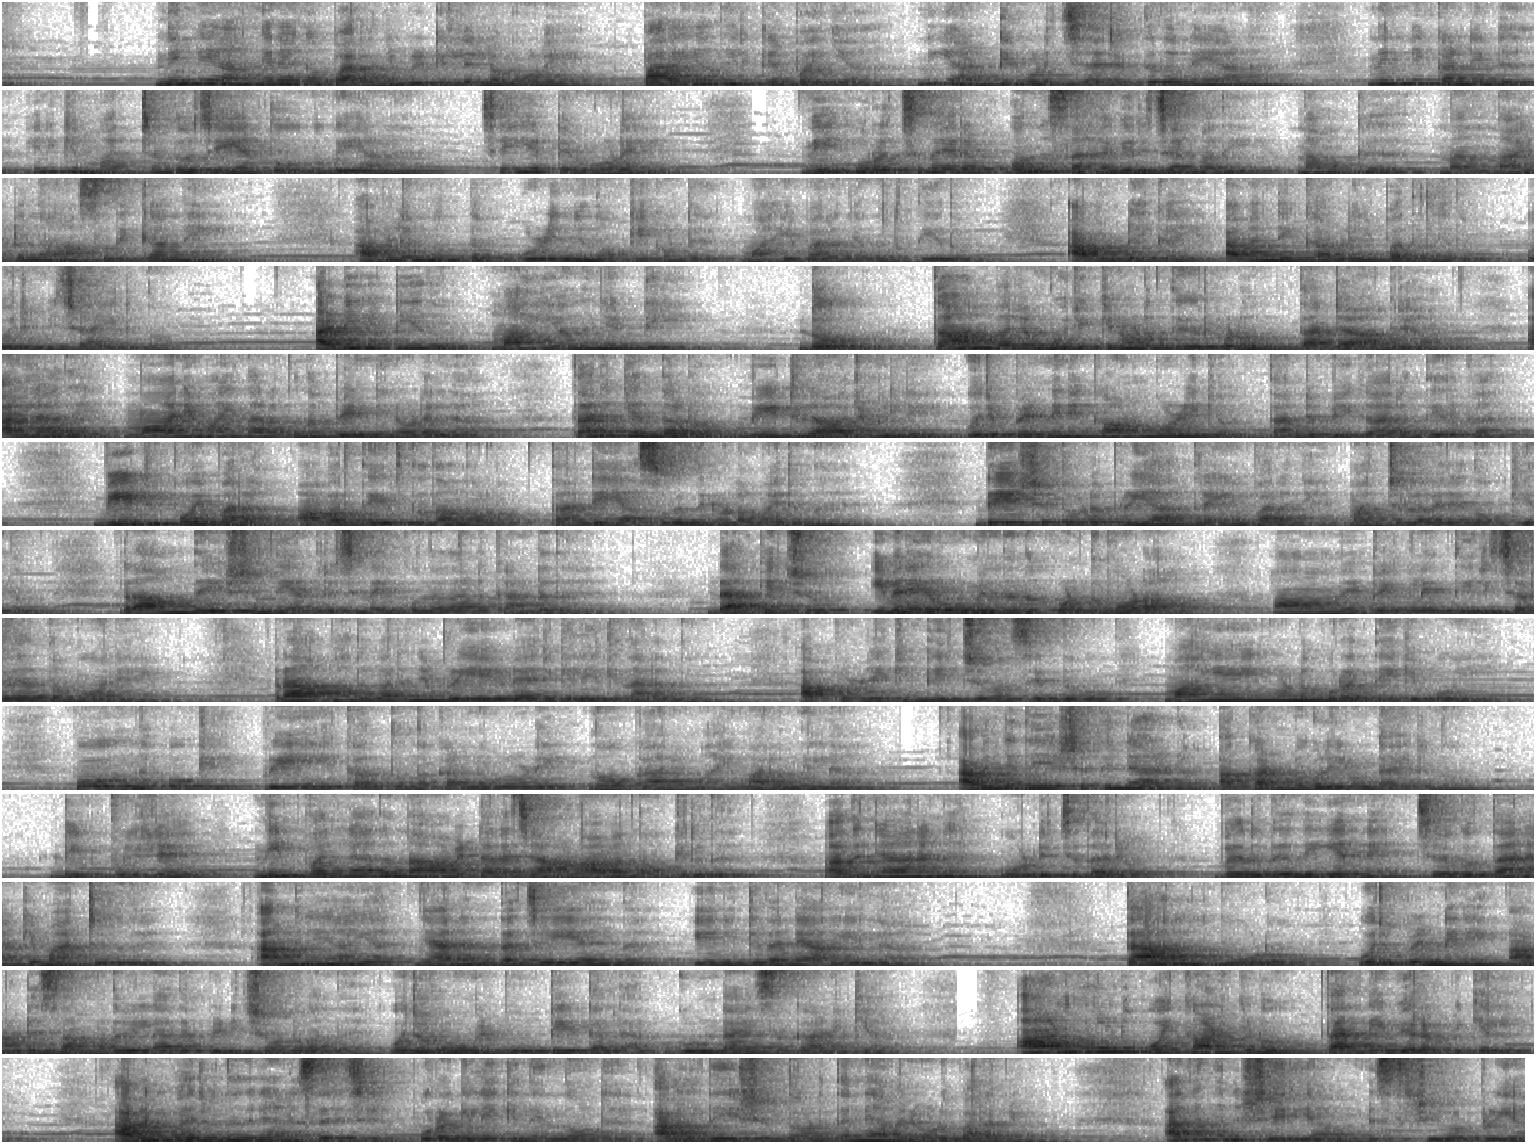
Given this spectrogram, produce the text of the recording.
നിന്നെ അങ്ങനെ അങ്ങ് പറഞ്ഞു വിടില്ലല്ലോ മോളെ. പറയാതിരിക്കാൻ വയ്യ. നീ അടിപൊളി ചരക്ക് തന്നെയാണ്. നിന്നെ കണ്ടിട്ട് എനിക്ക് മറ്റെന്തോ ചെയ്യാൻ തോന്നുകയാണ്. ചെയ്യട്ടെ മോളെ. നീ കുറച്ചു നേരം ഒന്ന് സഹകരിച്ചാൽ മതി. നമുക്ക് നന്നായിട്ടൊന്ന് ആസ്വദിക്കാന്നേ. അവളെ മൊത്തം ഒഴിഞ്ഞു നോക്കിക്കൊണ്ട് മഹി പറഞ്ഞു നിർത്തിയതും അവളുടെ കൈ അവന്റെ കവളിൽ പതിഞ്ഞതും ഒരുമിച്ചായിരുന്നു. അടി കിട്ടിയതും മഹി ഒന്ന് ഞെട്ടി. ഡോ താൻ വല്ല മുരിക്കിനോട് തീർക്കണോ തന്റെ ആഗ്രഹം? അല്ലാതെ മാന്യമായി നടക്കുന്ന പെണ്ണിനോടല്ല. തനിക്ക് വീട്ടിൽ ആരുമില്ലേ? ഒരു പെണ്ണിനെ കാണുമ്പോഴേക്കും തന്റെ വികാരം തീർക്കാൻ. വീട്ടിൽ പോയി പറ അവർ തീർത്തു തന്നോളും തന്റെ ഈ അസുഖത്തിനുള്ള മരുന്ന്. ദേഷ്യത്തോടെ പ്രിയ അത്രയും പറഞ്ഞ് മറ്റുള്ളവരെ നോക്കിയതും റാം ദേഷ്യം നിയന്ത്രിച്ച് നിൽക്കുന്നതാണ് കണ്ടത്. ഡാ കിച്ചു ഇവനെ ഈ റൂമിൽ നിന്ന് കൊണ്ടുപോടാ. അമ്മയും പെങ്ങളെയും തിരിച്ചറിയാത്ത മോനെ. റാം അത് പറഞ്ഞ് പ്രിയയുടെ അരികിലേക്ക് നടന്നു. അപ്പോഴേക്കും കിച്ചുവും സിദ്ധുവും മഹിയയും കൊണ്ട് പുറത്തേക്ക് പോയി. പോകുന്ന പോക്കിൽ പ്രിയയെ കത്തുന്ന കണ്ണുകളോടെ നോക്കാനുമായി മറന്നില്ല. അവന്റെ ദേഷ്യത്തിന്റെ ആഴം ആ കണ്ണുകളിൽ ഉണ്ടായിരുന്നു. ഡി പുല്ല് നീ വല്ലാതെ നാവിട്ടലച്ച ആളാവാൻ നോക്കരുത്. അത് ഞാനങ്ങ് ഒടിച്ചു തരും. വെറുതെ നീ എന്നെ ചെകുത്താനാക്കി മാറ്റരുത്. അങ്ങനെയായാൽ ഞാൻ എന്താ ചെയ്യുക എന്ന് എനിക്ക് തന്നെ അറിയില്ല. താനൊന്ന് പോടൂ. ഒരു പെണ്ണിനെ അവളുടെ സമ്മതമില്ലാതെ പിടിച്ചോണ്ട് വന്ന് ഒരു റൂമിൽ പൂട്ടിയിട്ടല്ല ഗുണ്ടായുസം കാണിക്കുക ആണുങ്ങളോട് പോയി കാണിക്കണോ തന്റെ വിറപ്പിക്കൽ? അവൻ വരുന്നതിനനുസരിച്ച് പുറകിലേക്ക് നിന്നുകൊണ്ട് അവൾ ദേഷ്യത്തോടെ തന്നെ അവനോട് പറഞ്ഞു അതങ്ങനെ ശരിയാവും മിസ് ശിവപ്രിയ?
